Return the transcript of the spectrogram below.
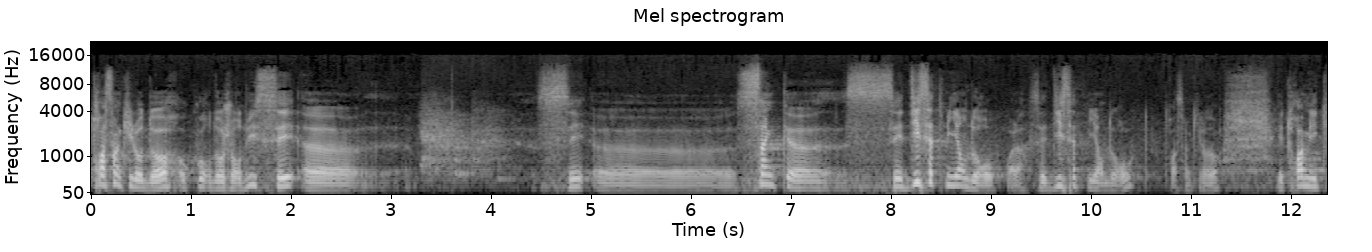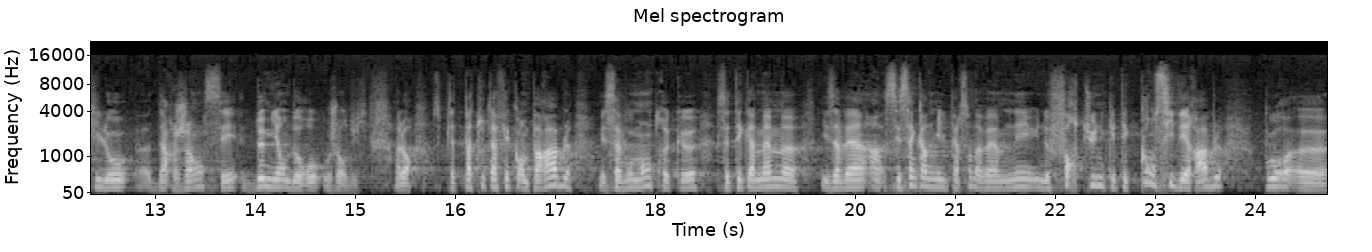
300 euh, kilos d'or au cours d'aujourd'hui, c'est euh, c'est 17 millions d'euros. Voilà, c'est 17 millions d'euros. 300 kilos d'or. Et 3000 kilos d'argent, c'est 2 millions d'euros aujourd'hui. Alors, c'est peut-être pas tout à fait comparable, mais ça vous montre que c'était quand même, ils avaient ces 50 000 personnes avaient amené une fortune qui était considérable pour euh,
